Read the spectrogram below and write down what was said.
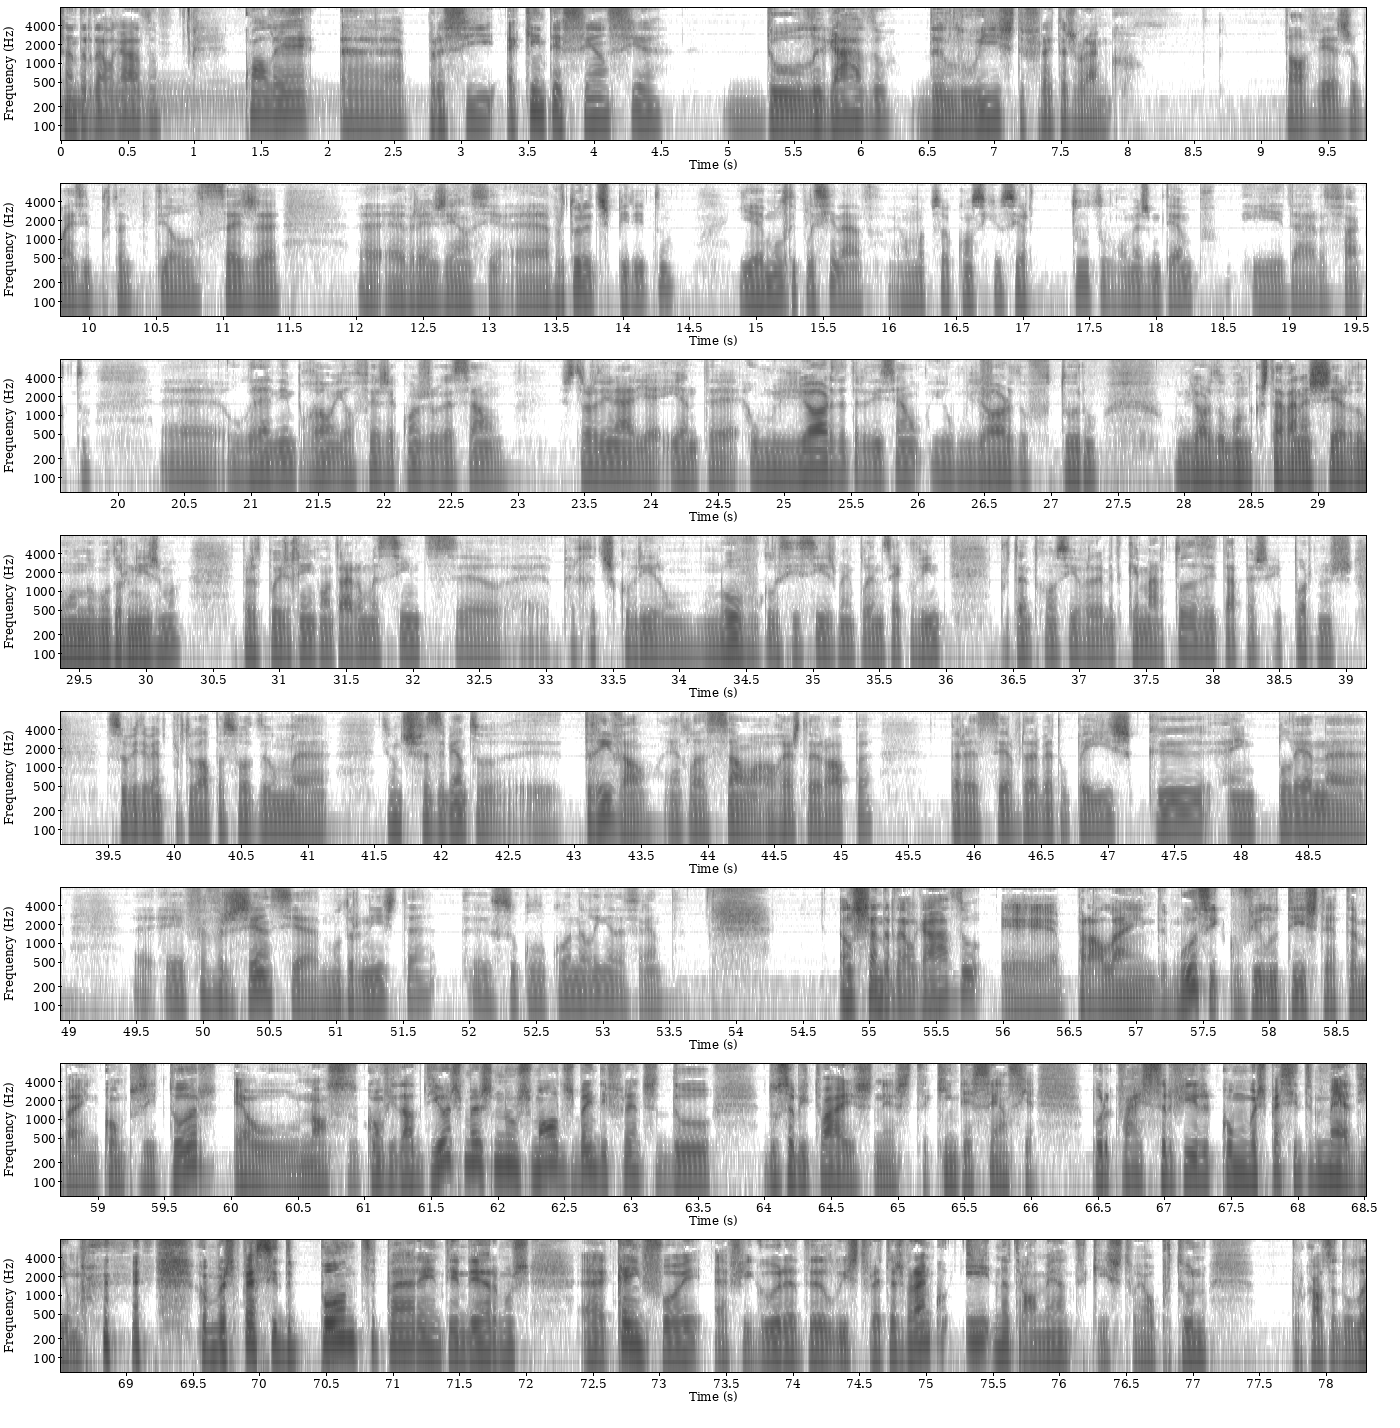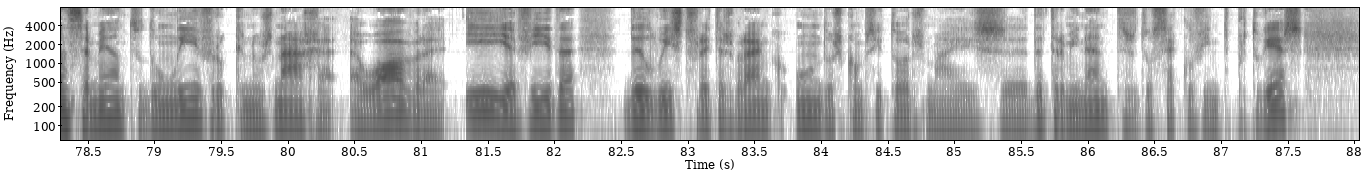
Alexandre Delgado. Qual é, uh, para si, a quinta essência do legado de Luís de Freitas Branco? Talvez o mais importante dele seja a abrangência, a abertura de espírito e a multiplicidade. É uma pessoa que conseguiu ser tudo ao mesmo tempo e dar, de facto, uh, o grande empurrão. Ele fez a conjugação extraordinária entre o melhor da tradição e o melhor do futuro, melhor do mundo que estava a nascer, do mundo do modernismo, para depois reencontrar uma síntese, uh, para redescobrir um novo classicismo em pleno século XX. Portanto, conseguiu verdadeiramente queimar todas as etapas e pôr-nos. Subitamente, Portugal passou de, uma, de um desfazamento uh, terrível em relação ao resto da Europa para ser verdadeiramente um país que, em plena efervescência modernista, se colocou na linha da frente. Alexandre Delgado é, para além de músico, violutista, é também compositor, é o nosso convidado de hoje, mas nos moldes bem diferentes do, dos habituais neste Quinta Essência, porque vai servir como uma espécie de médium, como uma espécie de ponte para entendermos uh, quem foi a figura de Luís de Freitas Branco e, naturalmente, que isto é oportuno por causa do lançamento de um livro que nos narra a obra e a vida de Luís de Freitas Branco, um dos compositores mais eh, determinantes do século XX português.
